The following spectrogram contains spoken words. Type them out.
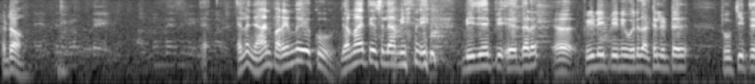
കേട്ടോ നിങ്ങളുടെ കൂടെ അന്നും ഉണ്ടായിരുന്നില്ല അല്ല ഞാൻ പറയുന്നത് കേൾക്കൂ ജമാഅത്ത് ഇസ്ലാമിനെയും ബി ജെ പി എന്താണ് പി ഡി പിനെയും ഒരു തട്ടിലിട്ട് തൂക്കിയിട്ട്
